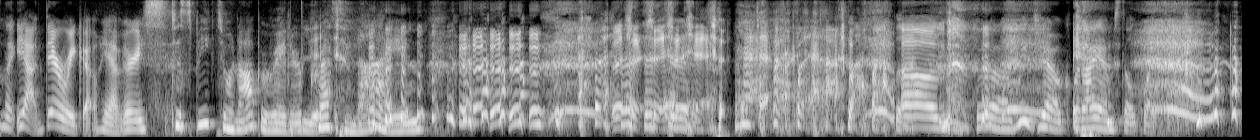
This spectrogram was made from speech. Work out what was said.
Like, yeah, there we go. Yeah, very. S- To speak to an operator, press nine. Uh, we joke, but I am still quite sick.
